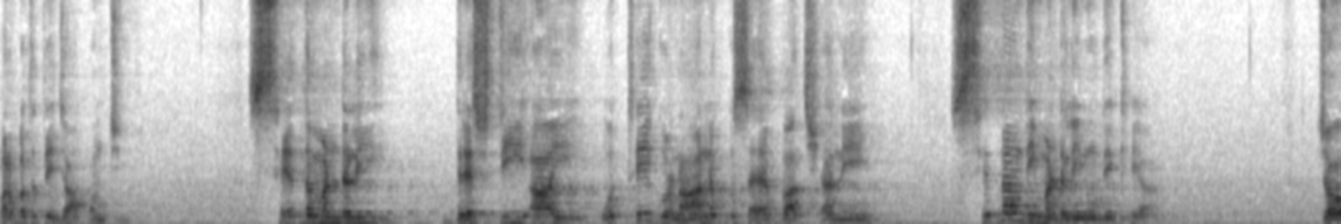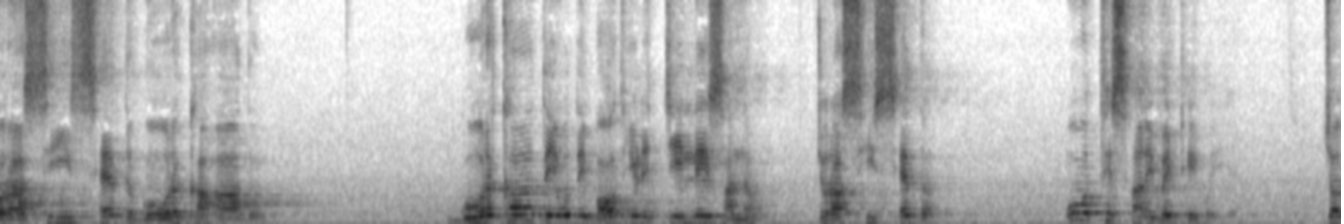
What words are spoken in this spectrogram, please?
ਪਰਬਤ ਤੇ ਜਾ ਪਹੁੰਚੀ। ਸਿੱਧ ਮੰਡਲੀ ਦ੍ਰਿਸ਼ਟੀ ਆਈ, ਉੱਥੇ ਗੁਰੂ ਨਾਨਕ ਸਾਹਿਬ ਬਾਦਸ਼ਾਹ ਨੇ ਸਿੱਧਾਂ ਦੀ ਮੰਡਲੀ ਨੂੰ ਦੇਖਿਆ। 84 ਸਿੱਧ ਗੋਰਖ ਆਦ। ਗੋਰਖ ਤੇ ਉਹਦੇ ਬਹੁਤ ਜਿਹੜੇ ਚੇਲੇ ਸਨ 84 ਸਿੱਧ, ਉਹ ਉੱਥੇ ਸਾਰੇ ਬੈਠੇ ਹੋਏ ਆ। ਚੋ,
